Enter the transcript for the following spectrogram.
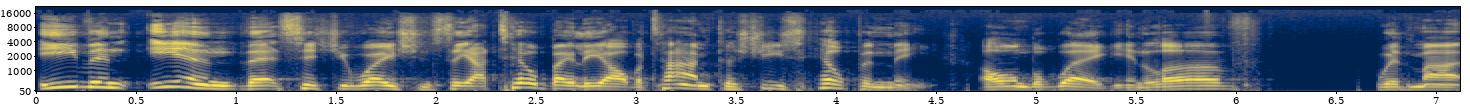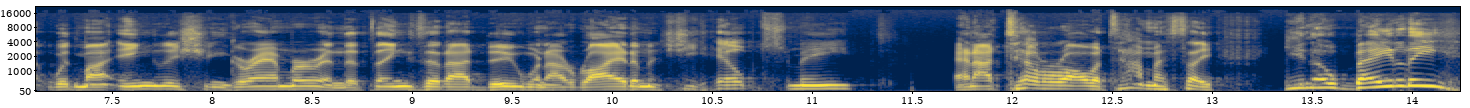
Even in that situation, see, I tell Bailey all the time because she's helping me on the way in love with my with my English and grammar and the things that I do when I write them, and she helps me. And I tell her all the time, I say, you know, Bailey,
